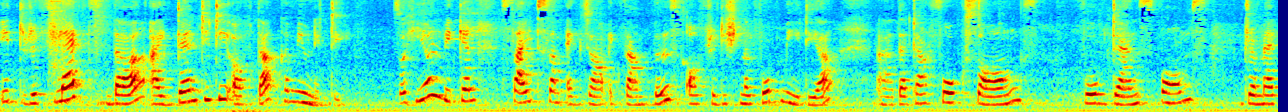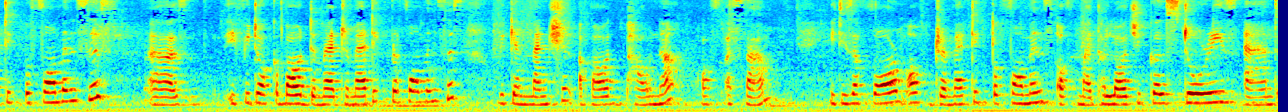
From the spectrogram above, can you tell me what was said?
it reflects the identity of the community. So here we can cite some exa examples of traditional folk media uh, that are folk songs folk dance forms dramatic performances. Uh, if we talk about the dramatic performances we can mention about bhauna of assam it is a form of dramatic performance of mythological stories and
